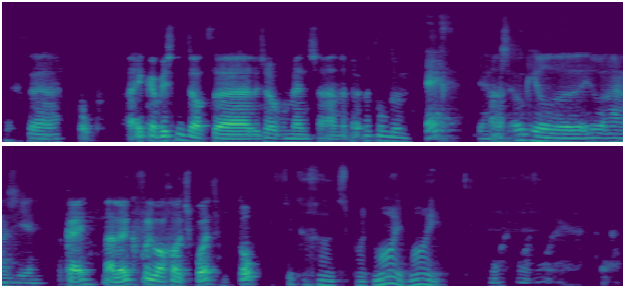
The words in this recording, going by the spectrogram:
echt top. ik wist niet dat er zoveel mensen aan de badminton doen. Echt? Ja, dat is ook heel, heel Azië. Oké, okay. nou leuk. Volleybal groot sport. Top. Stukken groot sport. Mooi, mooi. Mooi, mooi, mooi. Ja.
